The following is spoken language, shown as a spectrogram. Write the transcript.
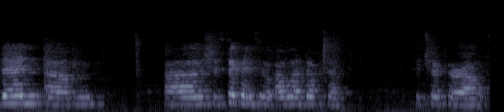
Then um, uh, she's taken to our doctor to check her out.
